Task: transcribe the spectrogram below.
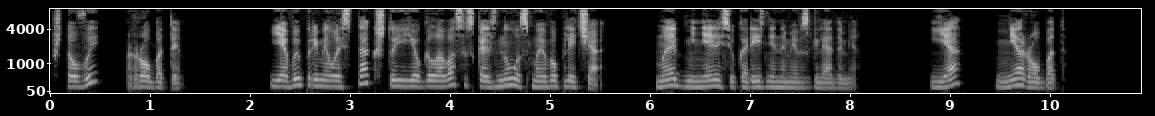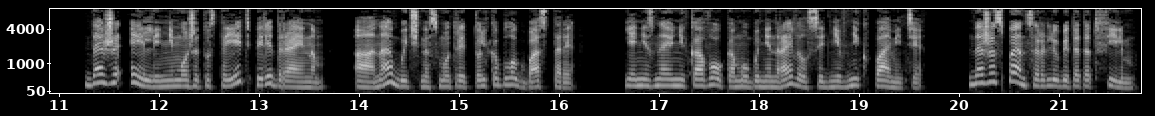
что вы — роботы». Я выпрямилась так, что ее голова соскользнула с моего плеча. Мы обменялись укоризненными взглядами. «Я не робот». Даже Элли не может устоять перед Райаном, а она обычно смотрит только блокбастеры. Я не знаю никого, кому бы не нравился «Дневник памяти». Даже Спенсер любит этот фильм.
